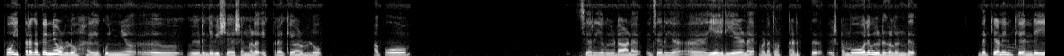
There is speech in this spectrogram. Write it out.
അപ്പോൾ ഇത്രയൊക്കെ തന്നെ ഉള്ളൂ. ഈ കുഞ്ഞു വീടിന്റെ വിശേഷങ്ങൾ ഇത്രയൊക്കെ ഉള്ളൂ. അപ്പോൾ ചെറിയ വീടാണ് ചെറിയ ഏരിയയാണ്. ഇവിടെ തൊട്ടടുത്ത് ഇഷ്ടംപോലെ വീടുകളുണ്ട്. ഇതൊക്കെയാണ് എനിക്ക് എന്റെ ഈ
